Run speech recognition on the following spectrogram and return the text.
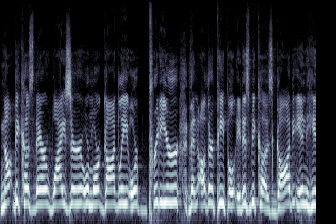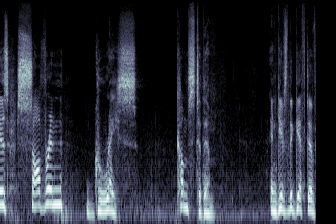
not because they're wiser or more godly or prettier than other people. It is because God, in His sovereign grace, comes to them and gives the gift of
